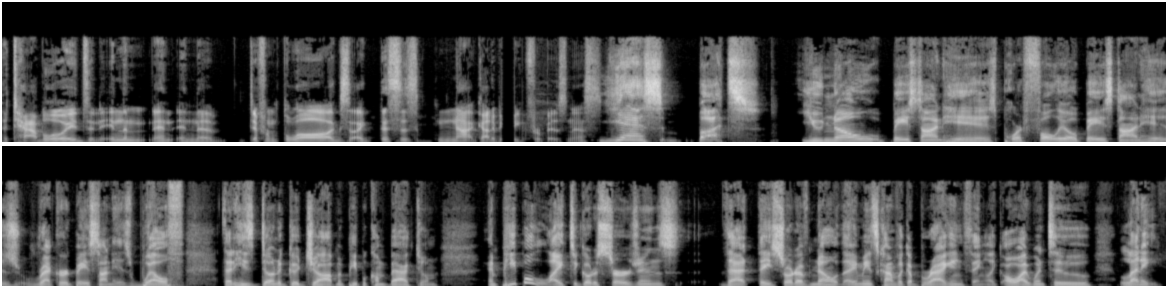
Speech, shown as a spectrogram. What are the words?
the tabloids and in the and in the different blogs. Like this has not got to be good for business. Yes, but you know, based on his portfolio, based on his record, based on his wealth, that he's done a good job and people come back to him. And people like to go to surgeons that they sort of know. I mean, it's kind of like a bragging thing. Like, oh, I went to Lenny,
